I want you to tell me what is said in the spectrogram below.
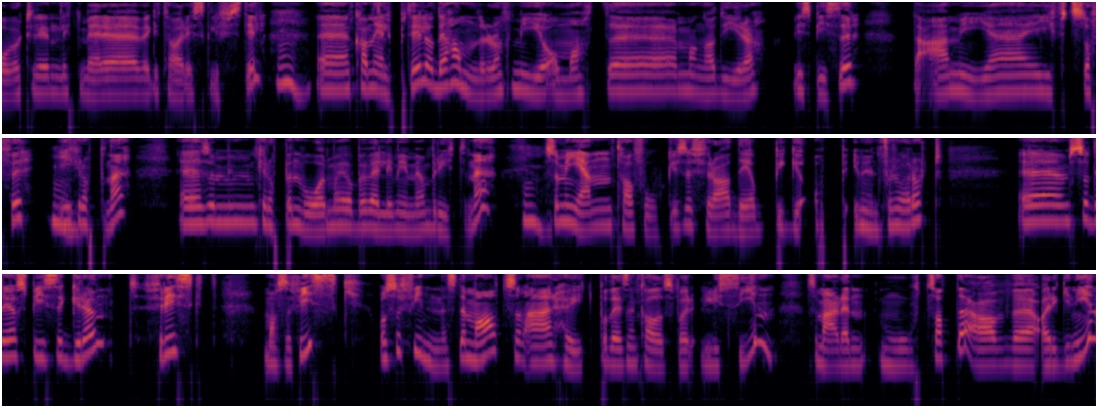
over til en litt mer vegetarisk livsstil mm. kan hjelpe til, og det handler nok mye om at eh, mange av dyra vi spiser, det er mye giftstoffer i kroppene, eh, som kroppen vår må jobbe veldig mye med å bryte ned, som igjen tar fokuset fra det å bygge opp immunforsvaret vårt. Eh, Så det å spise grønt, friskt, masse fisk, og så finnes det mat som er høyt på det som kalles for lysin, som er den motsatte av eh, arginin.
